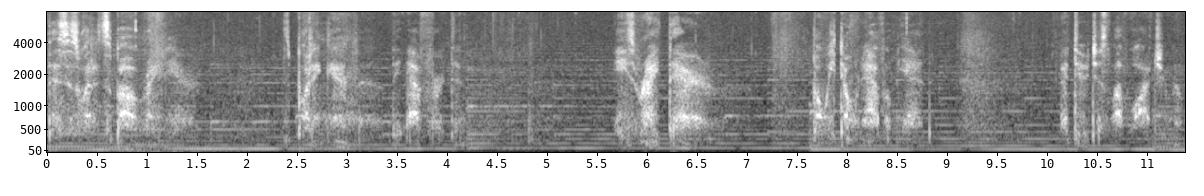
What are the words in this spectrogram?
This is what it's about right here. It's putting in the effort and he's right there but we don't have them yet. I do just love watching them.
